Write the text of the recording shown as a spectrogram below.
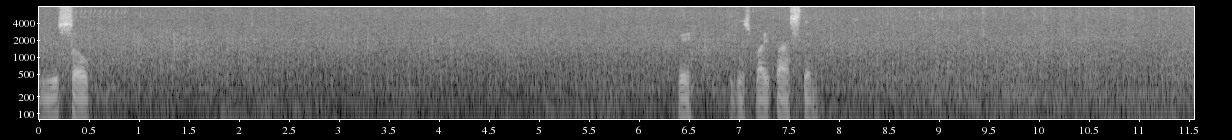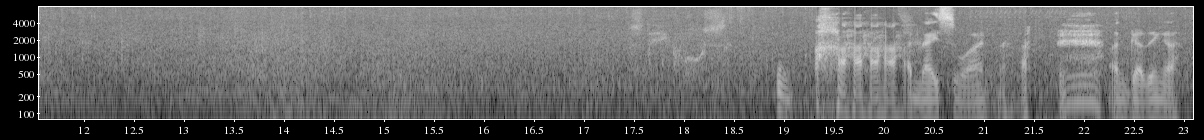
On you, soap. Okay, just bypass them. Stay close. Ooh. nice one. Ang galing ah.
